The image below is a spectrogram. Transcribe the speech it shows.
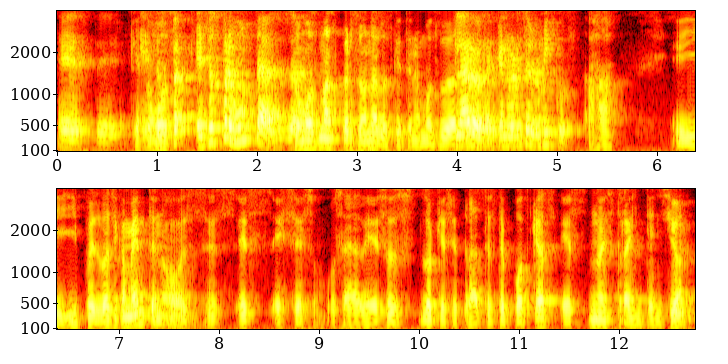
Este, que somos, esas, esas preguntas. O sea, somos más personas los que tenemos dudas. Claro, o sea, que no eres el único. Ajá. Y, y, pues básicamente, ¿no? Es, es, es, es, eso. O sea, de eso es lo que se trata este podcast. Es nuestra intención.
